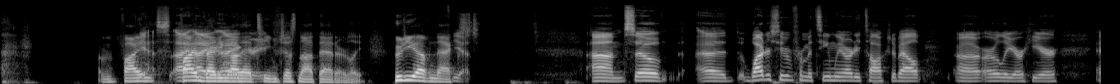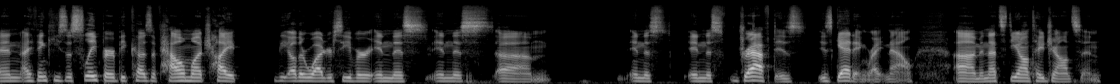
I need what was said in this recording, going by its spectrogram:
I'm fine, yes, fine I, betting I, I on agree. that team, just not that early. Who do you have next? Yes. Um, so uh, wide receiver from a team we already talked about uh, earlier here, and I think he's a sleeper because of how much hype the other wide receiver in this in this um, in this in this draft is is getting right now, um, and that's Diontae Johnson.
